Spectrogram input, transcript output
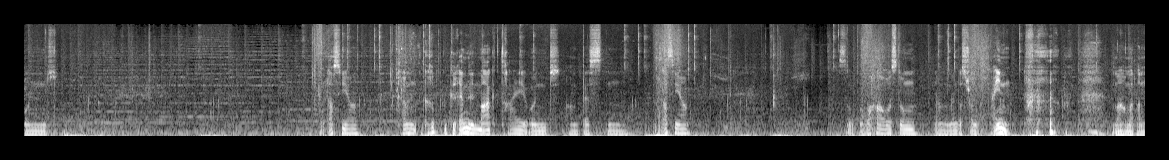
und das hier. Grem, Grip, Gremlin Mark 3 und am besten das hier. So, Bewacherrüstung. Na, Moment, das schon. Nein! Machen wir dann.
